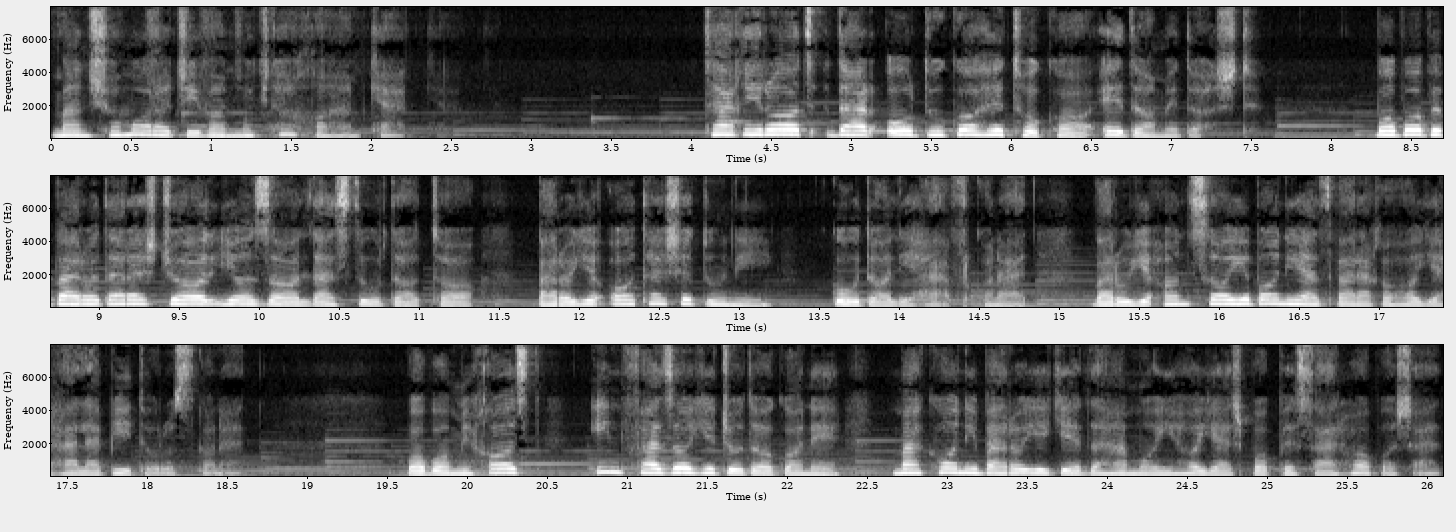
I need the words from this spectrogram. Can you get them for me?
من شما را جیوان مکتا خواهم کرد. تغییرات در اردوگاه توکا ادامه داشت. بابا به برادرش جال یا زال دستور داد تا برای آتش دونی گودالی حفر کند و روی آن سایبانی از ورقه های حلبی درست کند. بابا می‌خواست این فضای جداگانه مکانی برای گرد همایی هایش با پسرها باشد.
